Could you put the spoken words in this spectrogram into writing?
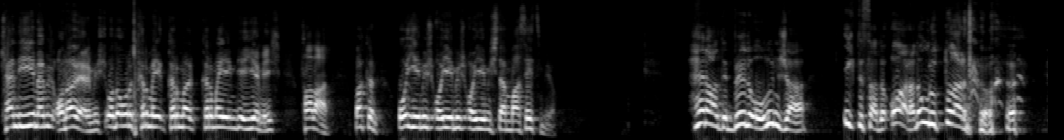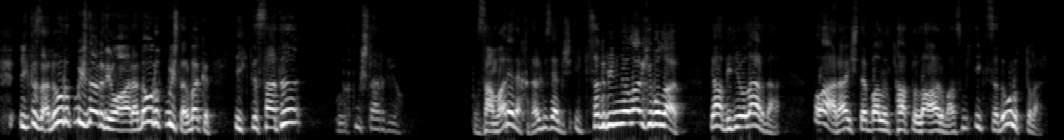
Kendi yememiş ona vermiş. O da onu kırma, kırma, kırmayayım diye yemiş falan. Bakın o yemiş o yemiş o yemişten bahsetmiyor. Herhalde böyle olunca iktisadı o arada unuttular diyor. iktisadı unutmuşlar diyor o arada unutmuşlar. Bakın iktisadı unutmuşlar diyor. Bu zam var ya ne kadar güzel bir şey. İktisadı bilmiyorlar ki bunlar. Ya biliyorlar da o ara işte balın tatlılığı ağır basmış. İktisadı unuttular.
